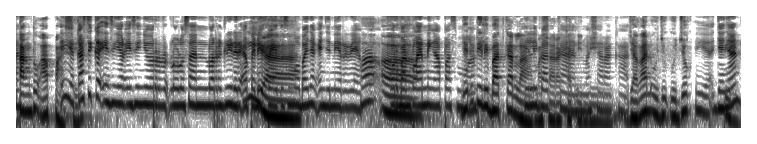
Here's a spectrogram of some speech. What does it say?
matang tuh apa Iya, sih? kasih ke insinyur-insinyur lulusan luar negeri dari LPDP Iya. itu semua banyak engineer yang Ha-ha. urban planning apa semua. Jadi dilibatkan lah Dilibatkan masyarakat ini. masyarakat. Jangan ujuk-ujuk. iya, jangan.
